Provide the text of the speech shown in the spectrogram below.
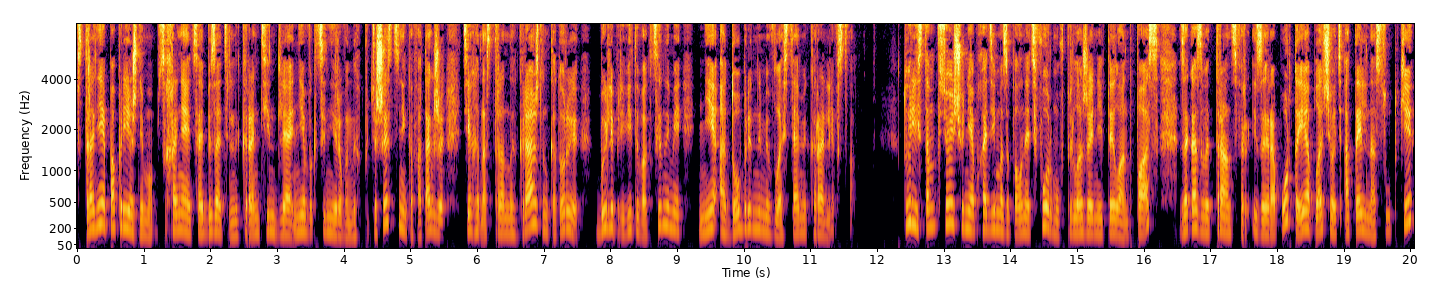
В стране по-прежнему сохраняется обязательный карантин для невакцинированных путешественников, а также тех иностранных граждан, которые были привиты вакцинами, не одобренными властями королевства. Туристам все еще необходимо заполнять форму в приложении Таиланд Пас, заказывать трансфер из аэропорта и оплачивать отель на сутки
